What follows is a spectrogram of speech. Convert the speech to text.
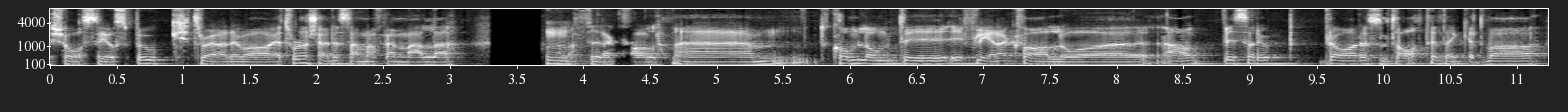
Chaucy och Spook tror jag det var. Jag tror de körde samma femma alla, mm. alla fyra kval. Eh, kom långt i, i flera kval och ja, visade upp bra resultat helt enkelt. Vad,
